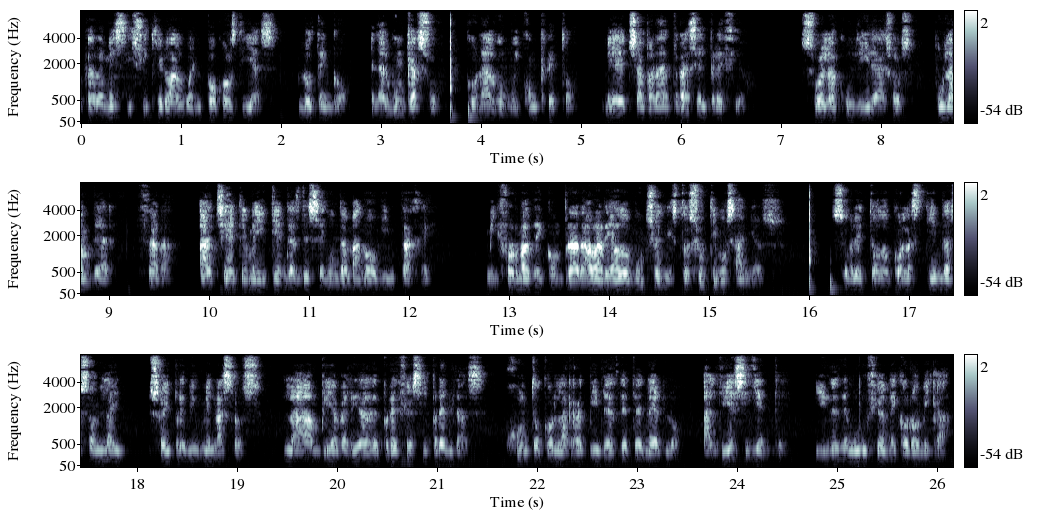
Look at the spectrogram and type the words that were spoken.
cada mes y si quiero algo en pocos días, lo tengo. En algún caso, con algo muy concreto, me echa para atrás el precio. Suelo acudir a esos, Pull&Bear, Zara, H&M y tiendas de segunda mano o vintage. Mi forma de comprar ha variado mucho en estos últimos años. Sobre todo con las tiendas online. Soy premium en ASOS. La amplia variedad de precios y prendas, junto con la rapidez de tenerlo al día siguiente, y de devolución económica,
